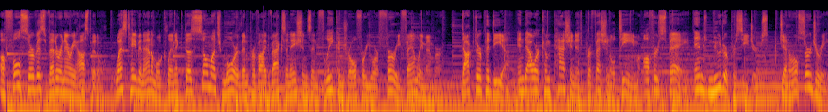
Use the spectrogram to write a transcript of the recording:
A full service veterinary hospital, West Haven Animal Clinic does so much more than provide vaccinations and flea control for your furry family member. Dr. Padilla and our compassionate professional team offers spay and neuter procedures, general surgery,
